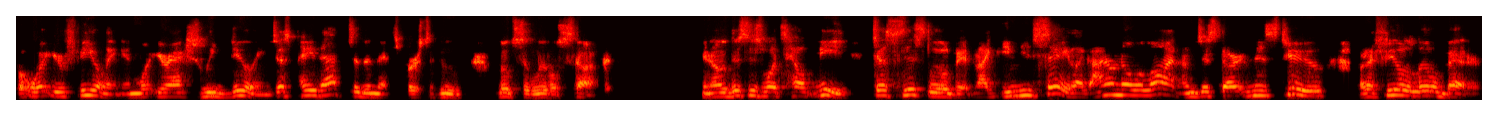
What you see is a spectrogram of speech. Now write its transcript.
but what you're feeling and what you're actually doing. Just pay that to the next person who looks a little stuck. You know, this is what's helped me just this little bit. Like and you'd say, like, I don't know a lot. I'm just starting this too, but I feel a little better.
